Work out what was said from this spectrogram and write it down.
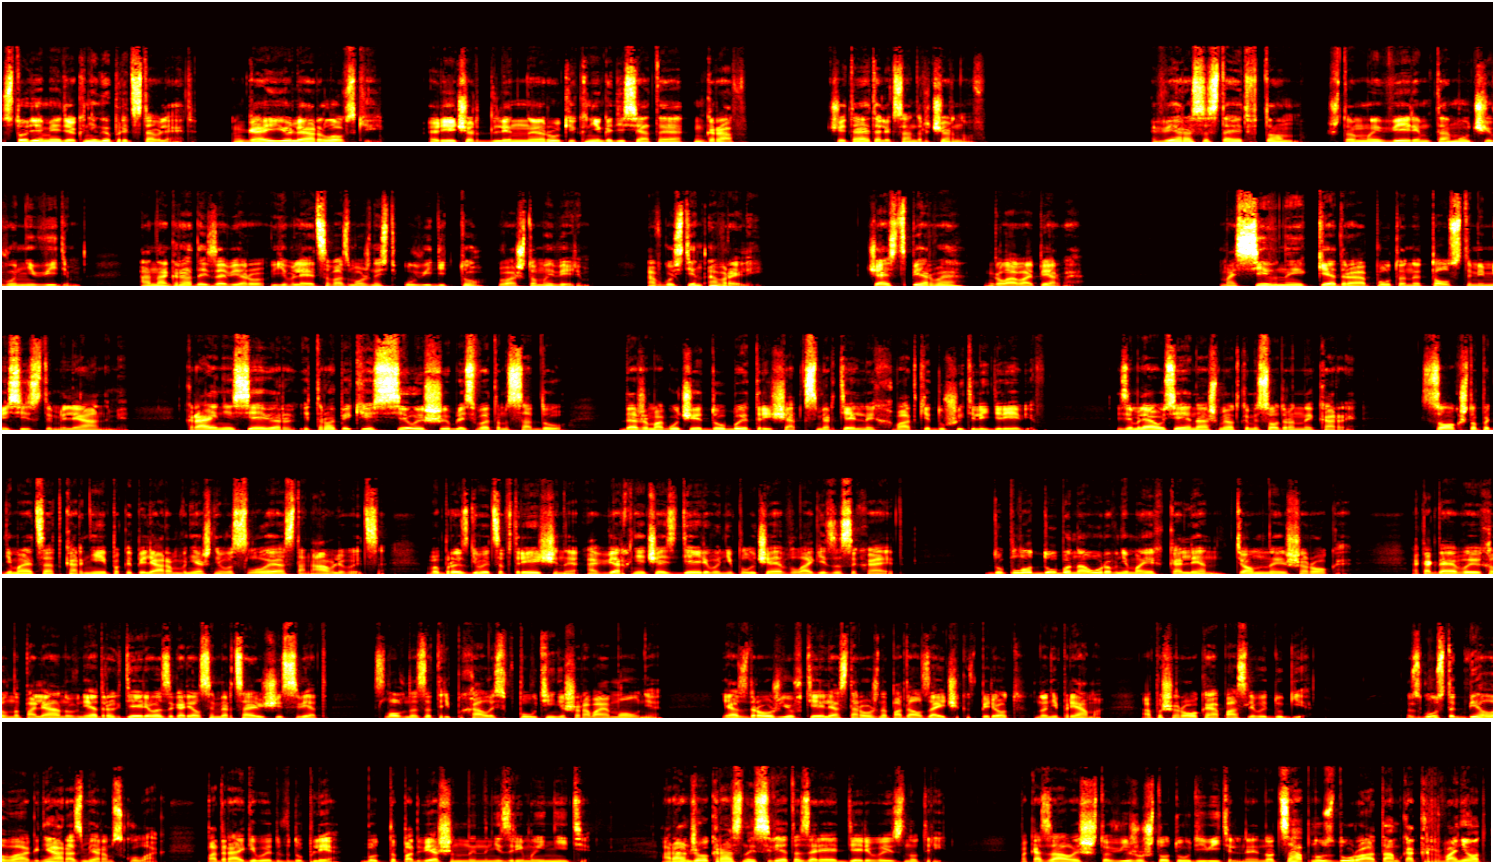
Студия «Медиакнига» представляет. Гай Юлий Орловский. Ричард Длинные руки, книга десятая «Граф» Читает Александр Чернов. Вера состоит в том, что мы верим тому, чего не видим, а наградой за веру является возможность увидеть то, во что мы верим. Августин Аврелий. Часть первая, глава первая Массивные кедры опутаны толстыми мясистыми лианами. Крайний север и тропики с силой шиблись в этом саду. Даже могучие дубы трещат в смертельной хватке душителей деревьев. Земля усеяна ошметками содранной коры. Сок, что поднимается от корней по капиллярам внешнего слоя, останавливается, выбрызгивается в трещины, а верхняя часть дерева, не получая влаги, засыхает. Дупло дуба на уровне моих колен, темное и широкое. А когда я выехал на поляну, в недрах дерева загорелся мерцающий свет, словно затрепыхалась в паутине шаровая молния. Я с дрожью в теле осторожно подал зайчика вперед, но не прямо, а по широкой опасливой дуге. Сгусток белого огня размером с кулак подрагивает в дупле, будто подвешенный на незримые нити. Оранжево-красный свет озаряет дерево изнутри. Показалось, что вижу что-то удивительное, но цапну с дуру, а там как рванет.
